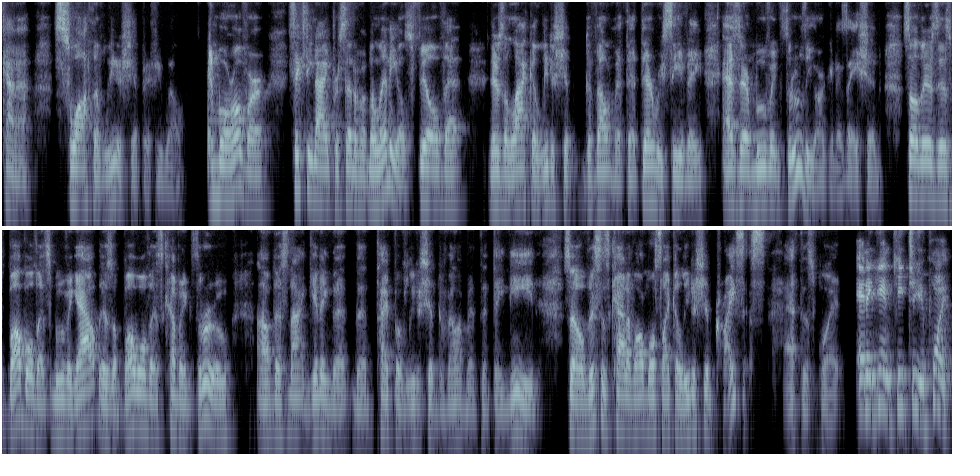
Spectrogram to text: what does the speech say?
kind of swath of leadership, if you will. And moreover, 69% of millennials feel that there's a lack of leadership development that they're receiving as they're moving through the organization. So there's this bubble that's moving out. There's a bubble that's coming through um, that's not getting the the type of leadership development that they need. So this is kind of almost like a leadership crisis at this point. And again, Keith to your point.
